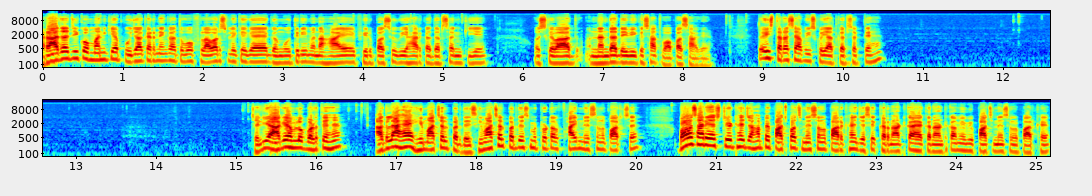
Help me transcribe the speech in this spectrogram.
Raja ji को मन किया पूजा करने का तो वो फ्लावर्स लेके गए, गंगोत्री में नहाए, फिर पशु विहार का दर्शन किए। उसके बाद नंदा देवी के साथ वापस आ गए। तो इस तरह से आप इसको याद कर सकते हैं। चलिए आगे हम लोग बढ़ते हैं। अगला है हिमाचल प्रदेश। हिमाचल प्रदेश में टोटल फाइव नेशनल पार्क है। बहुत सारे स्टेट है जहाँ पे पाँच पाँच नेशनल पार्क हैं, जैसे कर्नाटका है। कर्नाटका में भी पाँच नेशनल पार्क है।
